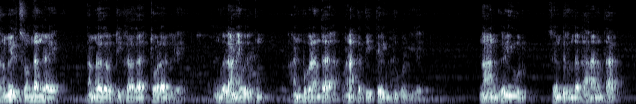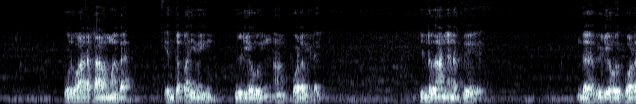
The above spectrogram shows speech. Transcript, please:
தமிழ் சொந்தங்களே தமிழக வெற்றிக்கழக தோழர்களே உங்கள் அனைவருக்கும் அன்பு கலந்த வணக்கத்தை தெரிவித்துக் கொள்கிறேன். நான் வெளியூர் சென்றிருந்த காரணத்தால் ஒரு வார காலமாக எந்த பதிவையும் வீடியோவையும் நான் போடவில்லை. இன்றுதான் எனக்கு இந்த வீடியோவை போட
